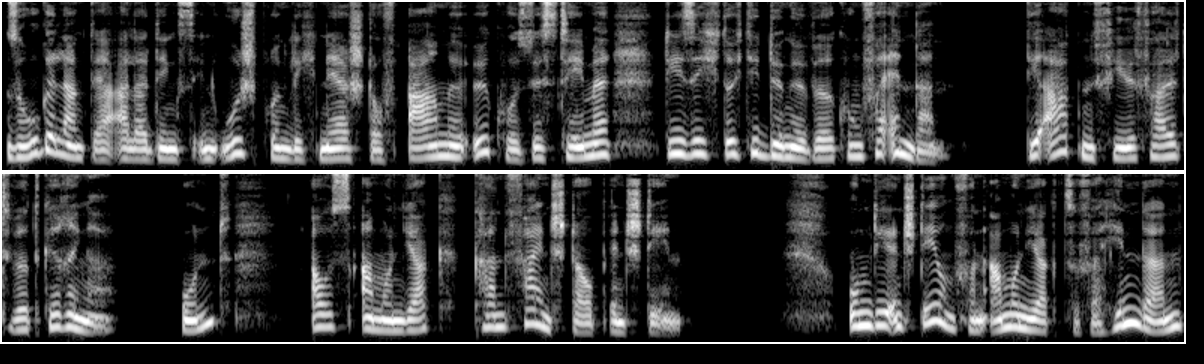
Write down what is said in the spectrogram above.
So gelangt er allerdings in ursprünglich nährstoffarme Ökosysteme, die sich durch die Düngewirkung verändern. Die Artenvielfalt wird geringer. Und aus Ammoniak kann Feinstaub entstehen. Um die Entstehung von Ammoniak zu verhindern,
